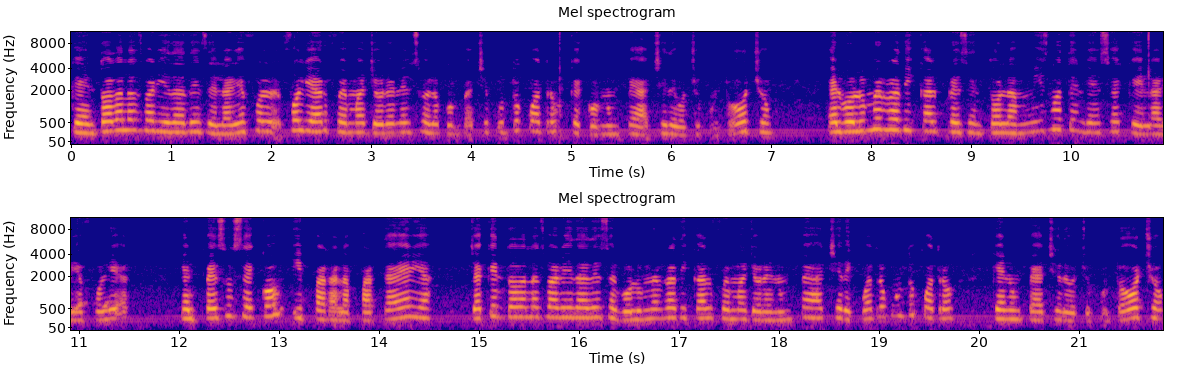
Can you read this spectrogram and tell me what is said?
que en todas las variedades del área foliar fue mayor en el suelo con pH 4 que con un pH de 8.8. El volumen radical presentó la misma tendencia que el área foliar, el peso seco y para la parte aérea, ya que en todas las variedades el volumen radical fue mayor en un pH de 4.4 que en un pH de 8.8,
